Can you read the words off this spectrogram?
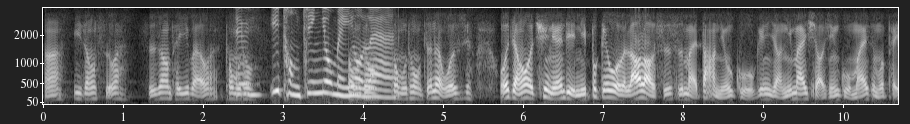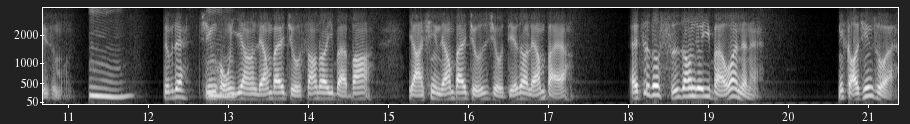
啊，一张十万，十张赔一百万，痛不痛？哎一桶金又没？有嘞，痛不痛？真的，我是讲，我讲过，去年底你不给我老老实实买大牛股，我跟你讲，你买小型股买什么赔什么，嗯，对不对？金红一样，两百九杀到一百八，雅信两百九十九跌到两百啊，哎，这都十张就一百万的呢，你搞清楚啊！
